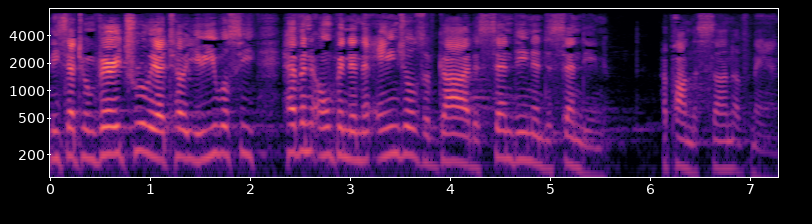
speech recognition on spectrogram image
And he said to him, Very truly I tell you, you will see heaven opened and the angels of God ascending and descending upon the Son of Man.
